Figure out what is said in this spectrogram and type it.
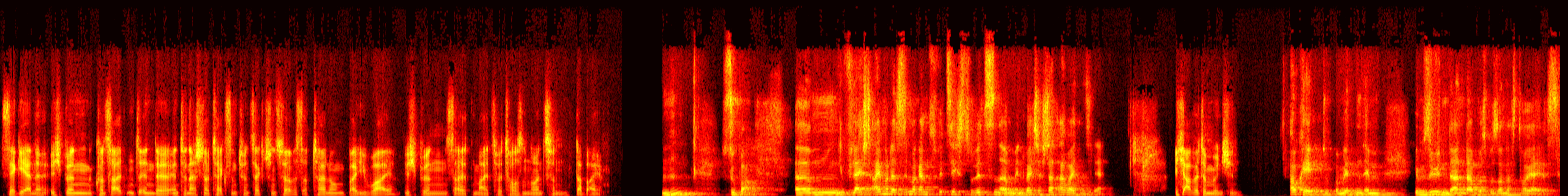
Sehr gerne. Ich bin Consultant in der International Tax and Transaction Service Abteilung bei EY. Ich bin seit Mai 2019 dabei. Mhm, super. Ähm, vielleicht einmal, das ist immer ganz witzig zu wissen, ähm, in welcher Stadt arbeiten Sie denn? Ich arbeite in München. Okay, super. Mitten im, im Süden, dann da, wo es besonders teuer ist.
